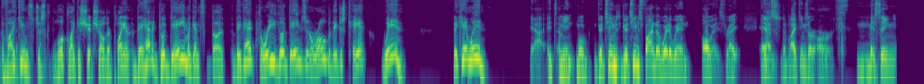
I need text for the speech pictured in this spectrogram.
the Vikings just look like a shit show. They're playing they had a good game against the they've had 3 good games in a row but they just can't win. They can't win. Yeah, it's. I mean, well, good teams, good teams find a way to win always, right? And Yes. the Vikings are are missing.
